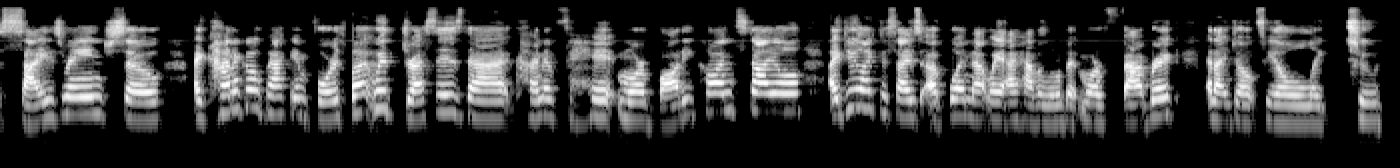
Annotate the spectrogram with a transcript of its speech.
size range. So I kind of go back and forth, but with dresses that kind of hit more bodycon style, I do like to size up one. That way I have a little bit more fabric and I don't feel like too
